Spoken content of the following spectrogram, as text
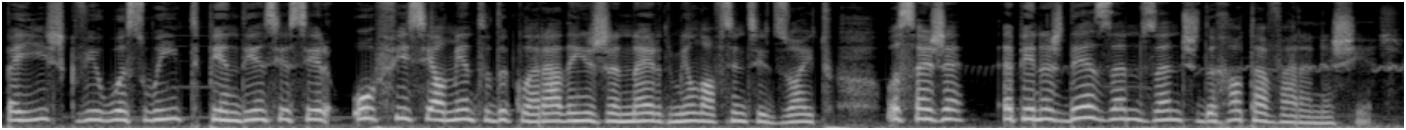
país que viu a sua independência ser oficialmente declarada em janeiro de 1918, ou seja, apenas 10 anos antes de Rautavara nascer.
